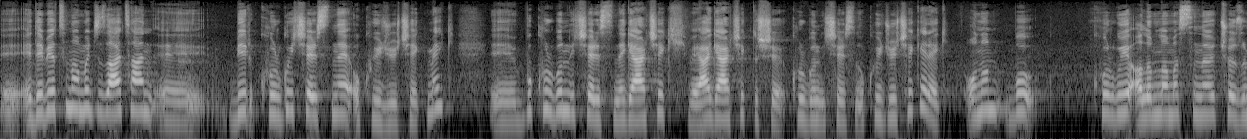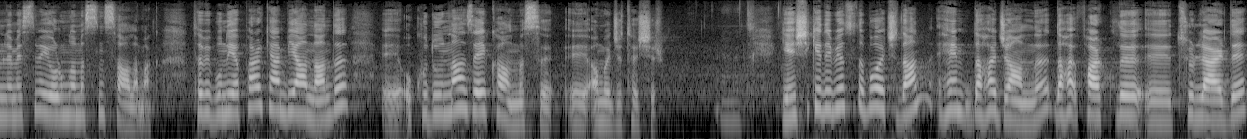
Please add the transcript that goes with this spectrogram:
E, edebiyatın amacı zaten e, bir kurgu içerisine okuyucuyu çekmek. E, bu kurgunun içerisinde gerçek veya gerçek dışı kurgunun içerisinde okuyucuyu çekerek onun bu kurguyu alımlamasını, çözümlemesini ve yorumlamasını sağlamak. Tabii bunu yaparken bir yandan da e, okuduğundan zevk alması e, amacı taşır. Gençlik edebiyatı da bu açıdan hem daha canlı, daha farklı e, türlerde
